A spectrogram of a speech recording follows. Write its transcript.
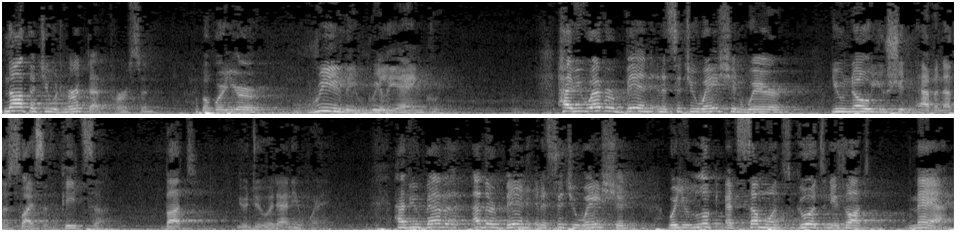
Not that you would hurt that person, but where you're really, really angry. Have you ever been in a situation where you know you shouldn't have another slice of pizza, but you do it anyway? Have you ever, been in a situation where you look at someone's goods and you thought, man,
